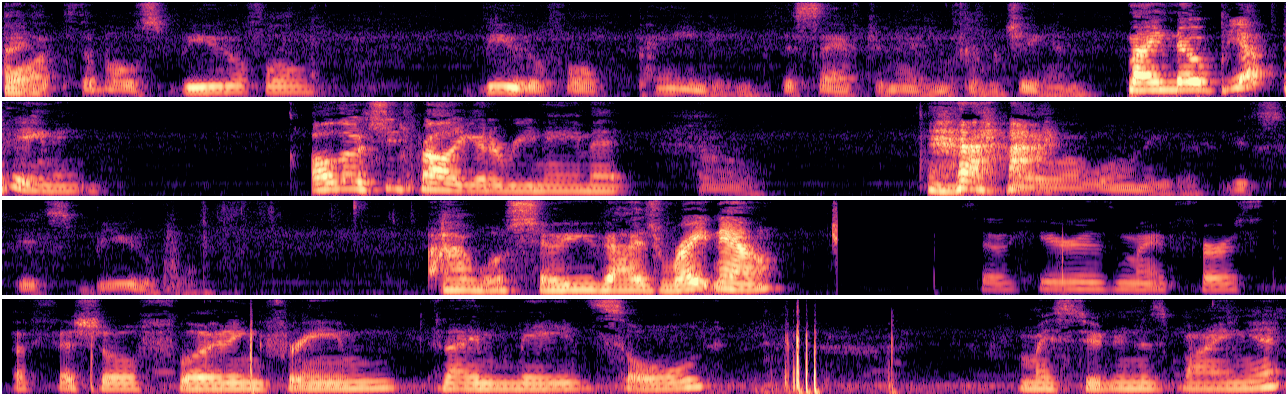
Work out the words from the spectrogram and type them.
Bought the most beautiful, beautiful painting this afternoon from Jenn. My Nope Yup painting. Although she's probably going to rename it. Oh, no, I won't either. It's it's beautiful. I will show you guys right now. So here is my first official floating frame that I made sold. My student is buying it.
